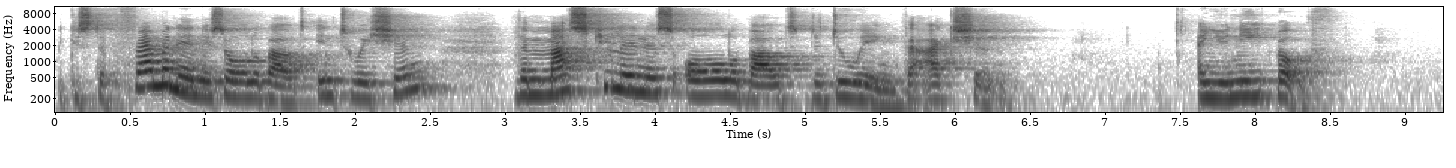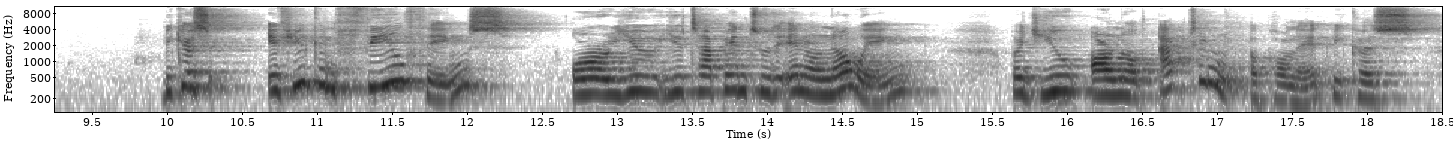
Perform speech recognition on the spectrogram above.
because the feminine is all about intuition. The masculine is all about the doing, the action. And you need both. Because if you can feel things or you, you tap into the inner knowing, but you are not acting upon it because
